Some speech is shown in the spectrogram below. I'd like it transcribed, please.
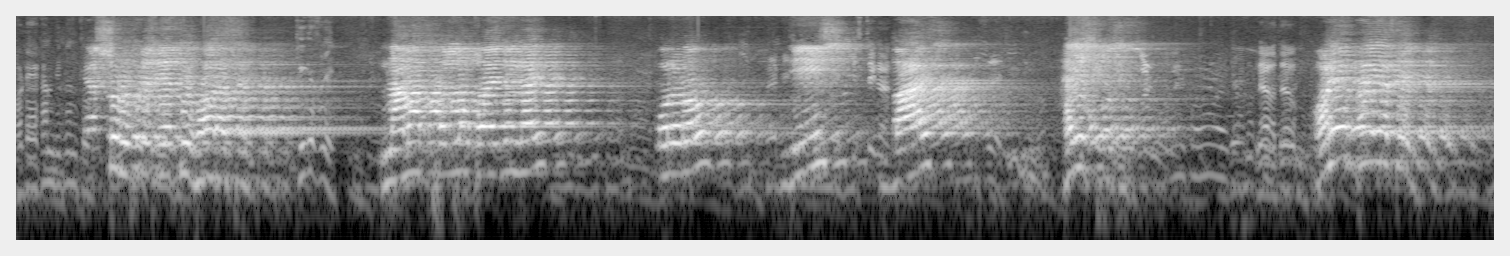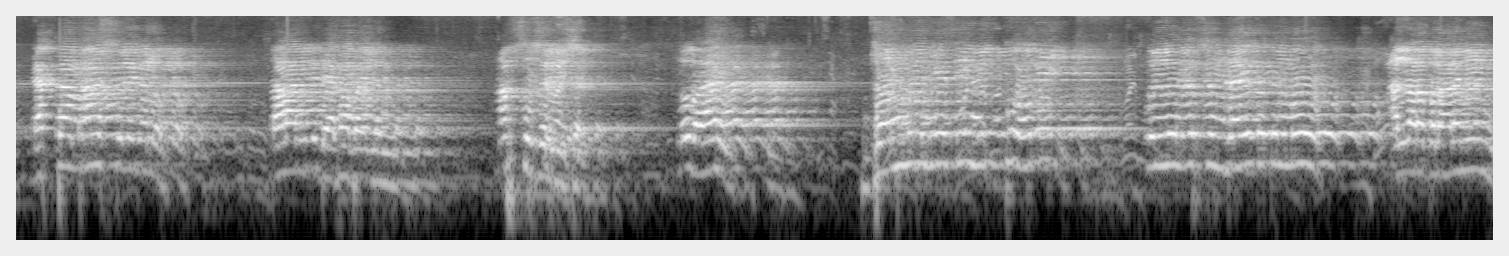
ওটা এখান দিবেন তো। ওটা এখান দিবেন তো একশোর উপরে যেহেতু ঘর আছে ঠিক আছে? নামাজ পড়ল নাই হাইয়েস্ট অনেক ভাই আছে একটা মাস চলে গেল তারা আমাকে দেখা পাইলেন না। আফসোসের বিষয়। তো ভাই জন্ম নিয়েছি মৃত্যু হবে নাফসিন যায়িকাতুল মউত আল্লাহ রাব্বুল আলামিন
